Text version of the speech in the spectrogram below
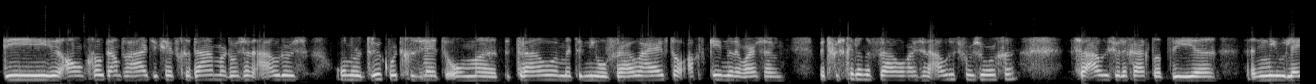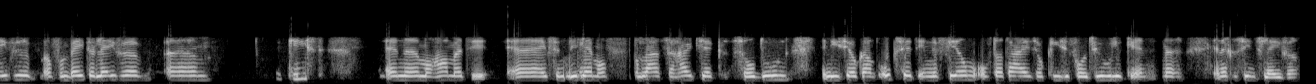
die al een groot aantal hijacks heeft gedaan... maar door zijn ouders onder druk wordt gezet om uh, te trouwen met een nieuwe vrouw. Hij heeft al acht kinderen waar zijn, met verschillende vrouwen waar zijn ouders voor zorgen. Zijn ouders willen graag dat hij uh, een nieuw leven of een beter leven um, kiest. En uh, Mohammed uh, heeft een dilemma of de laatste hijack zal doen. En die is ook aan het opzetten in de film... of dat hij zou kiezen voor het huwelijk en, uh, en een gezinsleven.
